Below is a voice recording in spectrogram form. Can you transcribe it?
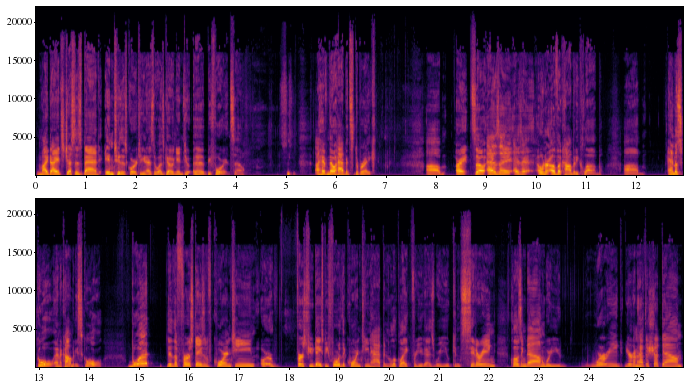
my diet's just as bad into this quarantine as it was going into uh, before it. So I have no habits to break. Um, all right. So as a as a owner of a comedy club, um, and a school and a comedy school, what did the first days of quarantine or first few days before the quarantine happened look like for you guys? Were you considering closing down? Were you worried you're going to have to shut down?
